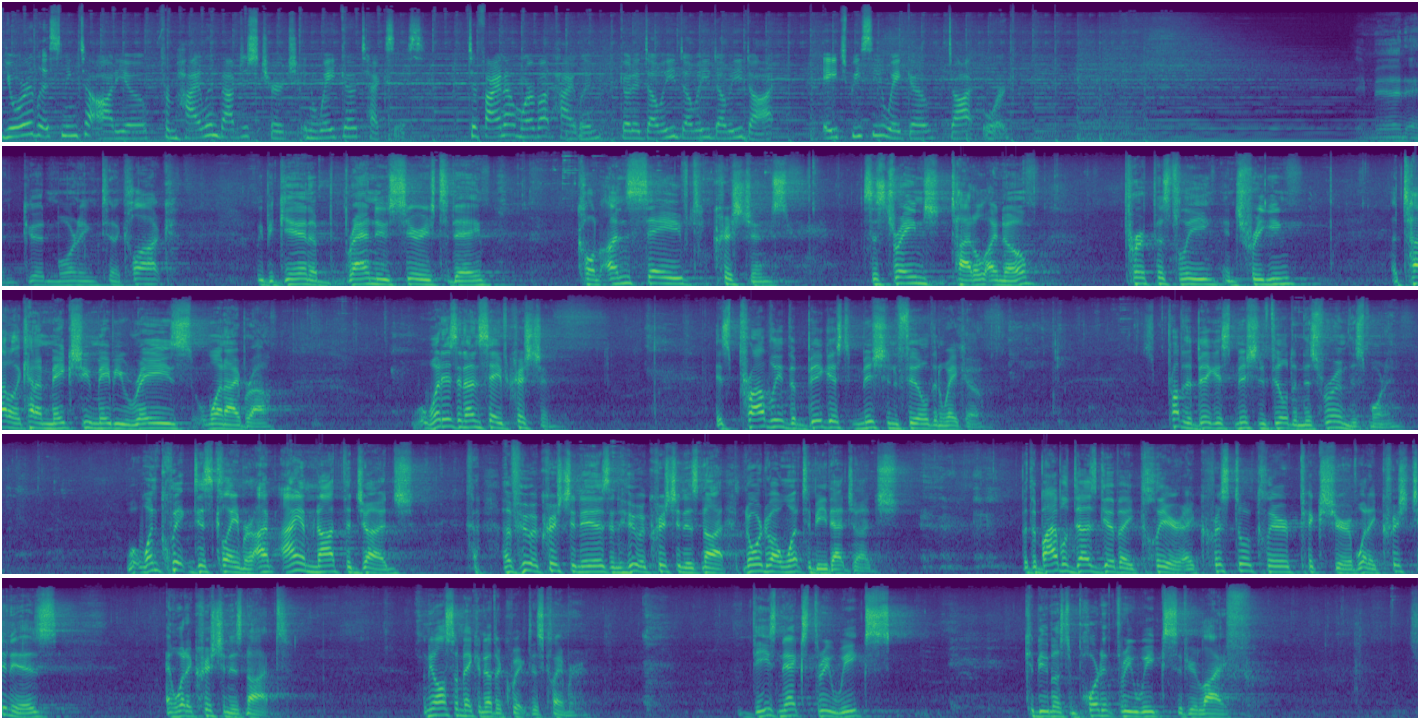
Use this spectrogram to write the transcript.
You're listening to audio from Highland Baptist Church in Waco, Texas. To find out more about Highland, go to www.hbcwaco.org. Amen and good morning, 10 o'clock. We begin a brand new series today called Unsaved Christians. It's a strange title, I know, purposefully intriguing a title that kind of makes you maybe raise one eyebrow. What is an unsaved Christian? It's probably the biggest mission field in Waco. It's probably the biggest mission field in this room this morning. One quick disclaimer I'm, I am not the judge of who a Christian is and who a Christian is not, nor do I want to be that judge. But the Bible does give a clear, a crystal clear picture of what a Christian is and what a Christian is not. Let me also make another quick disclaimer. These next three weeks could be the most important three weeks of your life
